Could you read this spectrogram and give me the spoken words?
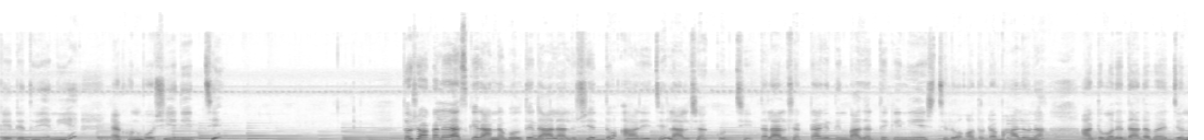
কেটে ধুয়ে নিয়ে এখন বসিয়ে দিচ্ছি। তো সকালের আজকে রান্না বলতে ডাল, আলু সেদ্ধ আর এই যে লাল শাক করছি। তা লাল শাকটা আগের দিন বাজার থেকে নিয়ে এসেছিল, অতটা ভালো না। আর তোমাদের দাদা ভাইয়ের জন্য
